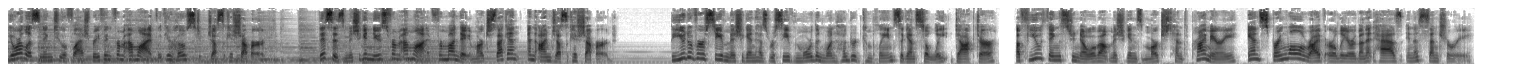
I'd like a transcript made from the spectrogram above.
You're listening to a flash briefing from MLive with your host, Jessica Shepard. This is Michigan News from MLive for Monday, March 2nd, and I'm Jessica Shepard. The University of Michigan has received more than 100 complaints against a late doctor, a few things to know about Michigan's March 10th primary, and spring will arrive earlier than it has in a century.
